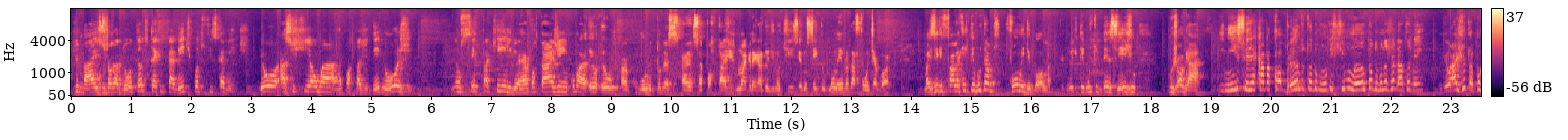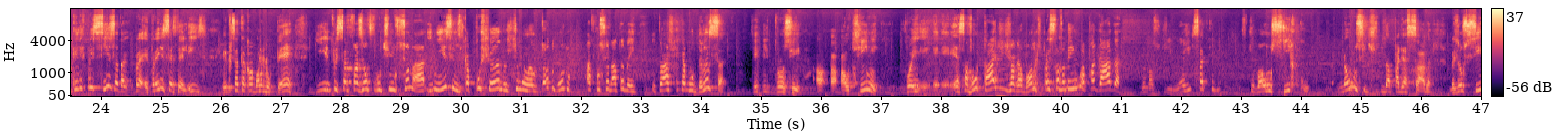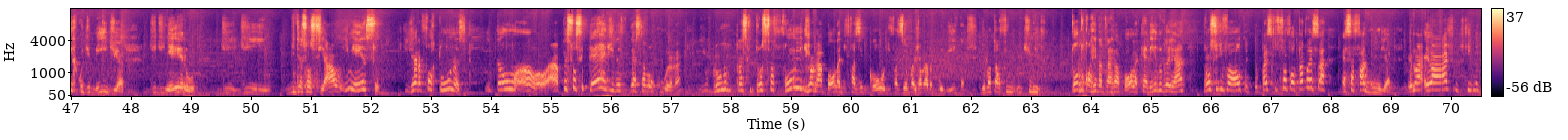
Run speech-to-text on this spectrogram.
demais o jogador, tanto tecnicamente quanto fisicamente. Eu assisti a uma reportagem dele hoje, não sei para quem ele deu a reportagem, como eu, eu acumulo todas as reportagens num agregador de notícias, não sei, não lembro da fonte agora. Mas ele fala que ele tem muita fome de bola, entendeu? ele tem muito desejo por jogar. E nisso ele acaba cobrando todo mundo, estimulando todo mundo a jogar também. Entendeu? Ajuda, porque ele precisa, para ele ser feliz, ele precisa estar com a bola no pé e ele precisa fazer o, time funcionar. E nisso ele fica puxando, estimulando todo mundo a funcionar também. Então acho que a mudança que ele trouxe ao, ao time foi essa vontade de jogar bola que parece que estava meio apagada no nosso time. A gente sabe que o futebol é um circo, não no sentido da palhaçada, mas é um circo de mídia, de dinheiro, de, de mídia social imenso, que gera fortunas. Então a, a pessoa se perde dessa loucura, né? E o Bruno parece que trouxe essa fome de jogar bola, de fazer gol, de fazer uma jogada bonita, de botar o, o time todo correndo atrás da bola, querendo ganhar. Trouxe de volta. Então, parece que só faltava essa, essa fagulha. Eu, não, eu acho que o time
